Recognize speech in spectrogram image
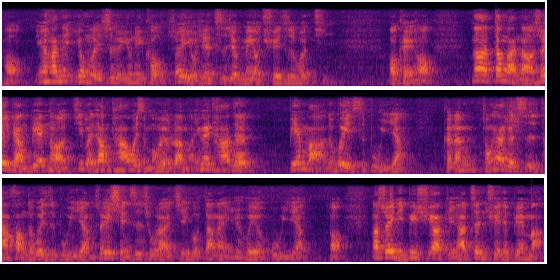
哈，因为它那用了一次 Unicode，所以有些字就没有缺字问题。OK 哈，那当然啦，所以两边哈，基本上它为什么会有乱码？因为它的编码的位置不一样，可能同样一个字它放的位置不一样，所以显示出来结果当然也会有不一样。哦，那所以你必须要给它正确的编码，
